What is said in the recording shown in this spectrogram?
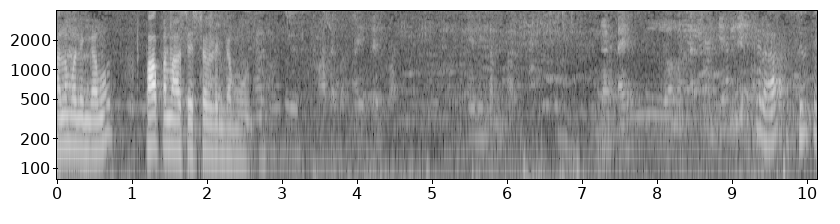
హనుమలింగము పాపనాశేశ్వర లింగము. ఇక్కడ శిల్పి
